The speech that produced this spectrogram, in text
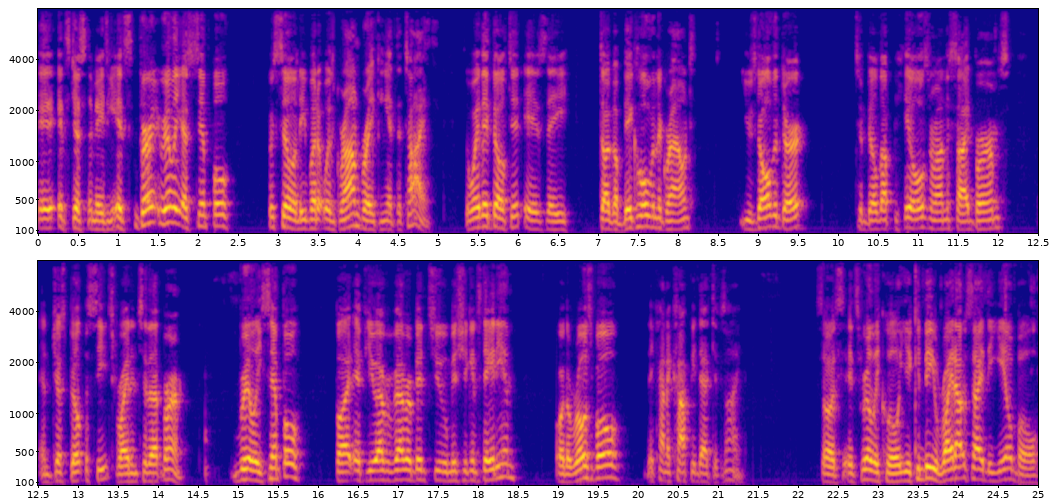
it, it's just amazing. It's very really a simple facility, but it was groundbreaking at the time. The way they built it is they dug a big hole in the ground, used all the dirt to build up hills around the side berms, and just built the seats right into that berm. Really simple, but if you ever ever been to Michigan Stadium or the Rose Bowl, they kind of copied that design. So it's it's really cool. You could be right outside the Yale Bowl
